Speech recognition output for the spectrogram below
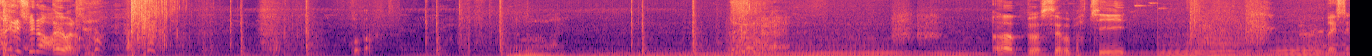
Finish it off! Et voilà. Pourquoi pas. Hop, c'est reparti. Listen,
